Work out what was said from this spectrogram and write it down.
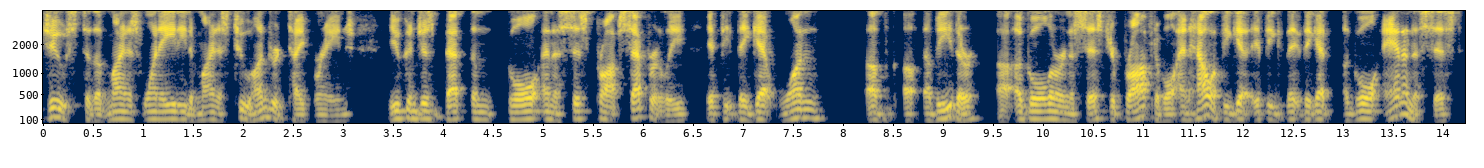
juiced to the minus 180 to minus 200 type range. You can just bet them goal and assist prop separately. If they get one of uh, of either a goal or an assist, you're profitable. And hell, if you get if you they, they get a goal and an assist,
